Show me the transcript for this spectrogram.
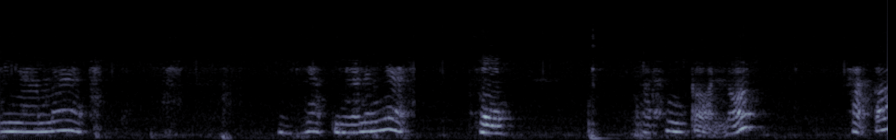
ดีงามมาก อยากกินแล้วนะเนี่ยโอเคเอาเท่นี้ก่อนเนาะ ค่ะก็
